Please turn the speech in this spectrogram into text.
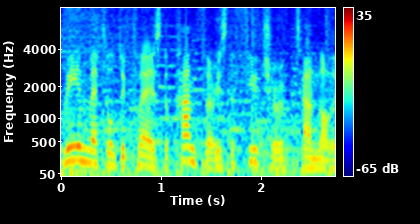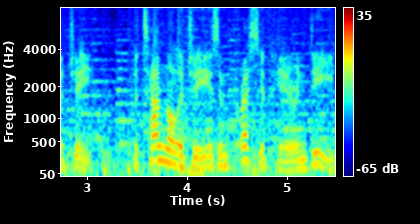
Rheinmetall declares the Panther is the future of tanknology. The tanknology is impressive here indeed,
